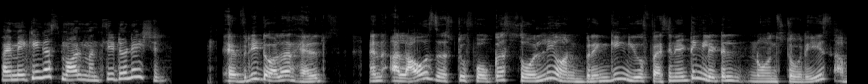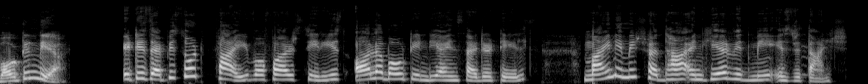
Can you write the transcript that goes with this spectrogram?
by making a small monthly donation. Every dollar helps and allows us to focus solely on bringing you fascinating little known stories about India. It is episode 5 of our series All About India Insider Tales. My name is Shraddha and here with me is Ritansh.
